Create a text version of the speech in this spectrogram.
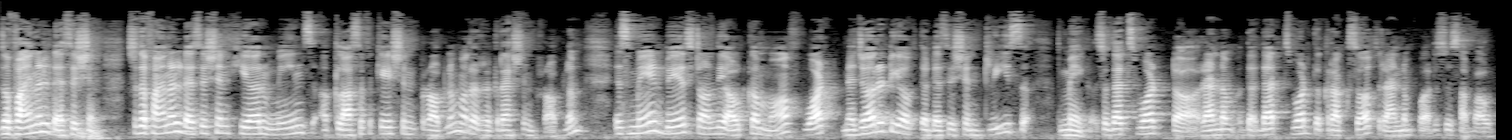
The final decision. So the final decision here means a classification problem or a regression problem is made based on the outcome of what majority of the decision trees make. So that's what uh, random th- that's what the crux of random forest is about.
